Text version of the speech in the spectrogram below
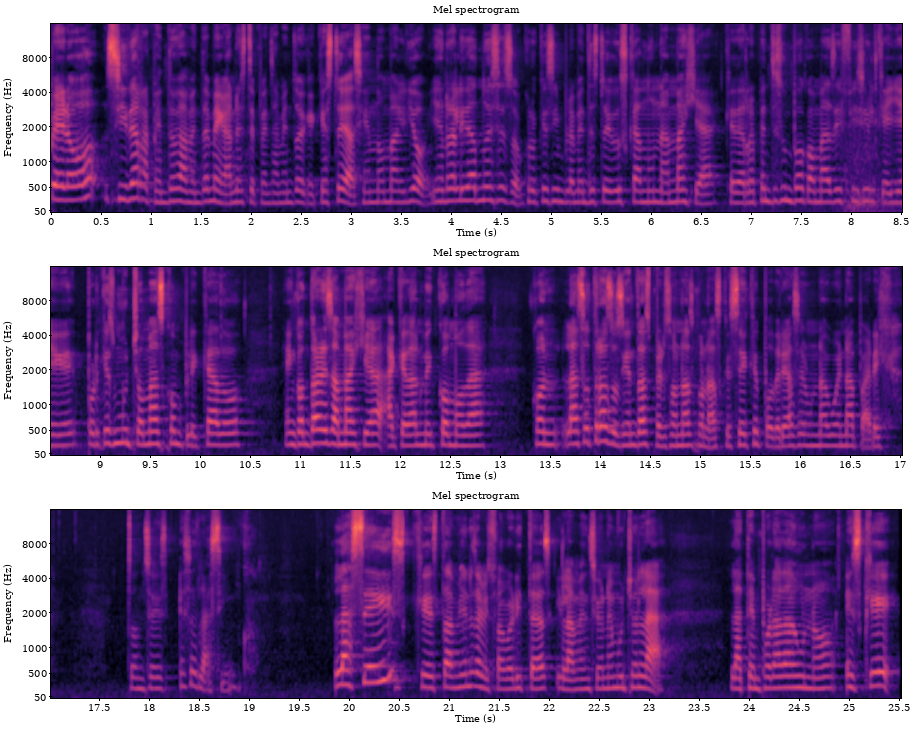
Pero sí de repente obviamente me gana este pensamiento de que qué estoy haciendo mal yo. Y en realidad no es eso. Creo que simplemente estoy buscando una magia que de repente es un poco más difícil que llegue porque es mucho más complicado encontrar esa magia a quedarme cómoda con las otras 200 personas con las que sé que podría ser una buena pareja. Entonces, esa es la 5. La 6, que también es de mis favoritas y la mencioné mucho en la, la temporada 1, es que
